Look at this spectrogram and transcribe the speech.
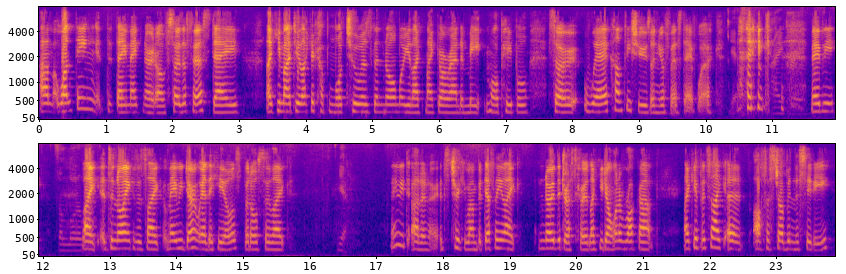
Um, one thing that they make note of, so the first day, like you might do like a couple more tours than normal, you like might go around and meet more people. So wear comfy shoes on your first day of work. Yeah, Like I agree. maybe It's a lot of like it's annoying because it's like maybe don't wear the heels, but also like Yeah. maybe I don't know. It's a tricky one, but definitely like know the dress code. Like you don't want to rock up. Like if it's like a office job in the city,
